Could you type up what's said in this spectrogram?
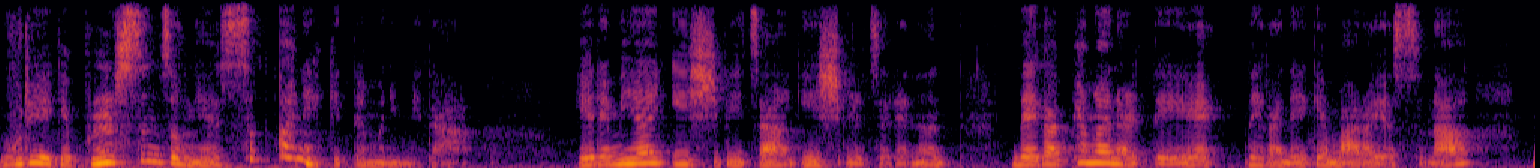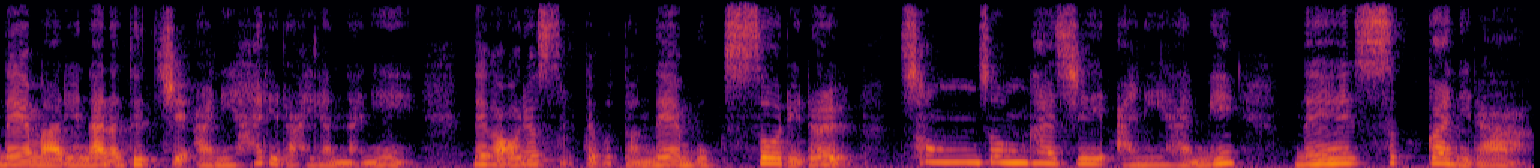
우리에게 불순종의 습관이 있기 때문입니다. 예레미야 22장 21절에는 내가 평안할 때에 내가 내게 말하였으나 내 말이 나는 듣지 아니하리라 하였나니 내가 어렸을 때부터 내 목소리를 청종하지 아니함이 내 습관이라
